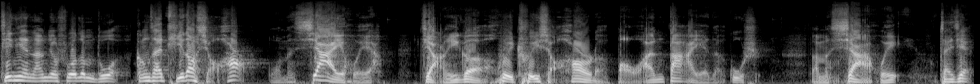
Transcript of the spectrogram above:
今天咱们就说这么多。刚才提到小号，我们下一回啊讲一个会吹小号的保安大爷的故事。咱们下回再见。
